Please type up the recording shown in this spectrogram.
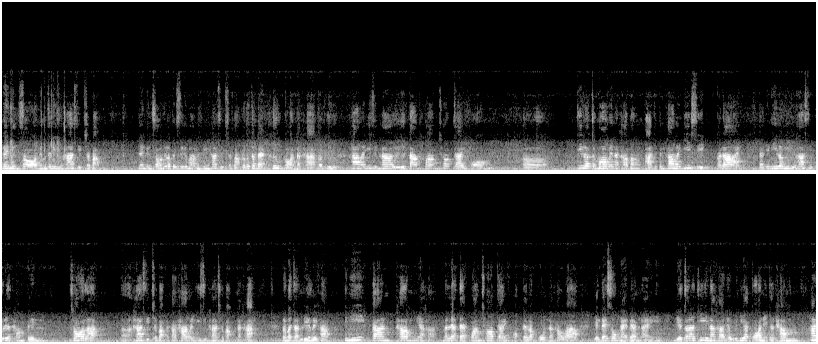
ในหนึ่งซองเนี่ยมันจะมีอยู่ห้าสิบฉบับในหนึ่งซองที่เราไปซื้อมามันมีห้าสิบฉบับแล้วก็จะแบ่งครึ่งก่อนนะคะ ก็คือข้างละยี่สิบห้าหรือตามความชอบใจของเอ่อที่เราจะมอบเลยนะคะบางอาจจะเป็นข้างละยี่สิบก็ได้ แต่ทีนี้เรามีอยู่ห้าสิบก็จะทำเป็นช่อละห้าสิบฉบับนะคะข้างละยี่สิบห้าฉบับนะคะเรามาจัดเรียงเลยค่ะ ทีนี้การทำเนี่ยค่ะมันแล้วแต่ความชอบใจของแต่ละคนนะคะว่าอยากได้ทรงไหนแบบไหนเดี๋ยวเจ้าหน้าที่นะคะเดี๋ยววิทยากรเนี่ยจะทำให้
